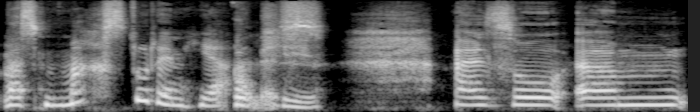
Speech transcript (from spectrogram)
Was machst du denn hier alles? Okay. Also ähm,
